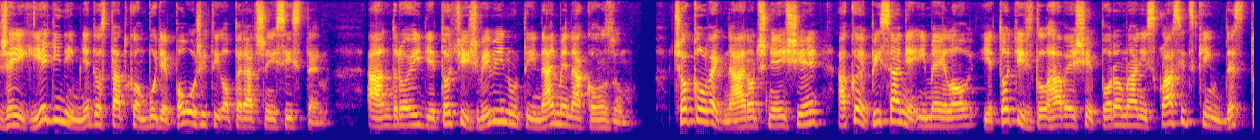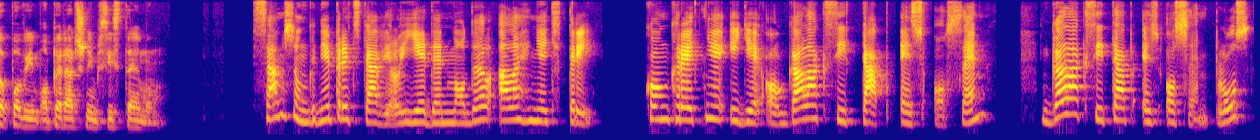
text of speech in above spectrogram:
že ich jediným nedostatkom bude použitý operačný systém – Android je totiž vyvinutý najmä na konzum. Čokoľvek náročnejšie, ako je písanie e-mailov, je totiž zdlhavejšie v porovnaní s klasickým desktopovým operačným systémom. Samsung nepredstavil jeden model, ale hneď tri. Konkrétne ide o Galaxy Tab S8, Galaxy Tab S8 Plus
